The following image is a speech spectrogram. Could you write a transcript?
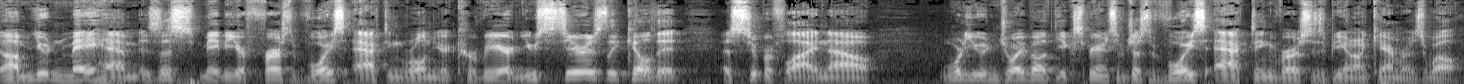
uh, Mutant Mayhem, is this maybe your first voice acting role in your career? And you seriously killed it as Superfly. Now, what do you enjoy about the experience of just voice acting versus being on camera as well?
